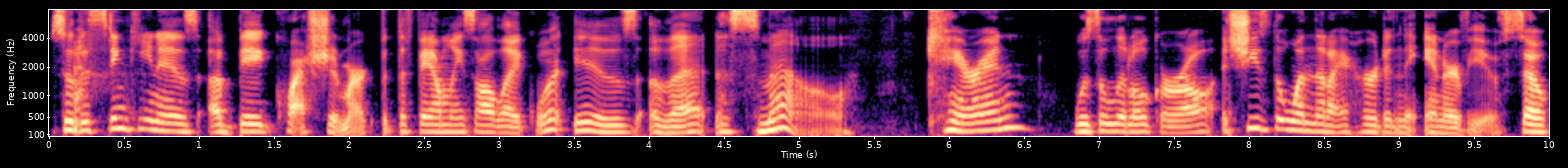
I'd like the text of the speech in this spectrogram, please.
So the stinking is a big question mark, but the family's all like, what is that smell? Karen was a little girl. She's the one that I heard in the interview. So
